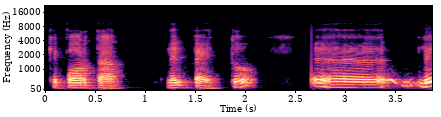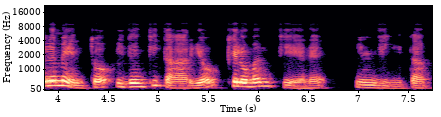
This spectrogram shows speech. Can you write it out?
che porta nel petto, eh, l'elemento identitario che lo mantiene in vita.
